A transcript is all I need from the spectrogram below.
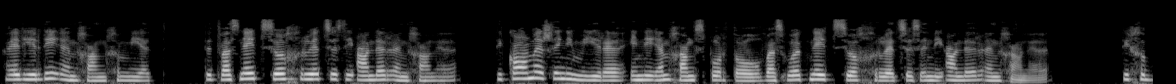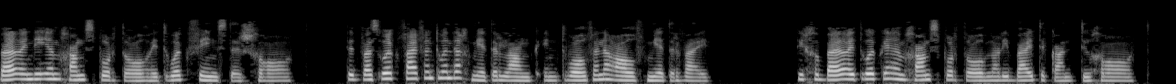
Hij het hier die ingang gemeet. Dit was net zo so groot soos die ander ingangen. Die kamers in die mieren in die ingangsportaal was ook net zo so groot soos in die ander ingangen. Die gebouw in die ingangsportaal het ook vensters gehad. Dit was ook 25 meter lang en 12,5 meter wijd. Die gebouw het ook een ingangsportaal naar die buitenkant toe gehad.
